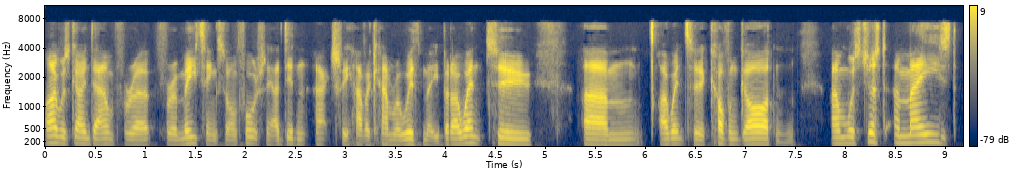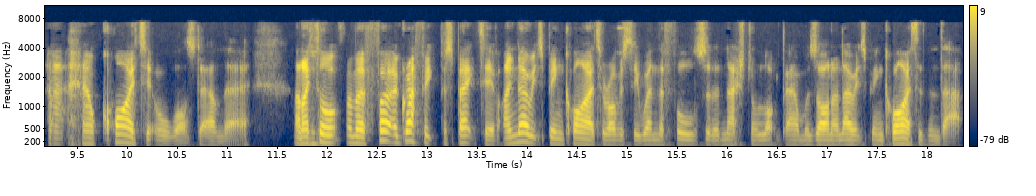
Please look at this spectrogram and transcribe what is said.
I was going down for a for a meeting, so unfortunately I didn't actually have a camera with me. But I went to um, I went to Covent Garden and was just amazed at how quiet it all was down there. And I mm. thought, from a photographic perspective, I know it's been quieter, obviously, when the full sort of national lockdown was on. I know it's been quieter than that.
